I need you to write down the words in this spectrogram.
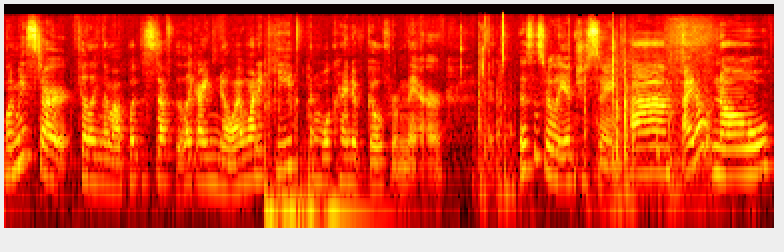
Let me start filling them up with the stuff that like I know I want to keep, and we'll kind of go from there. This is really interesting. Um, I don't know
